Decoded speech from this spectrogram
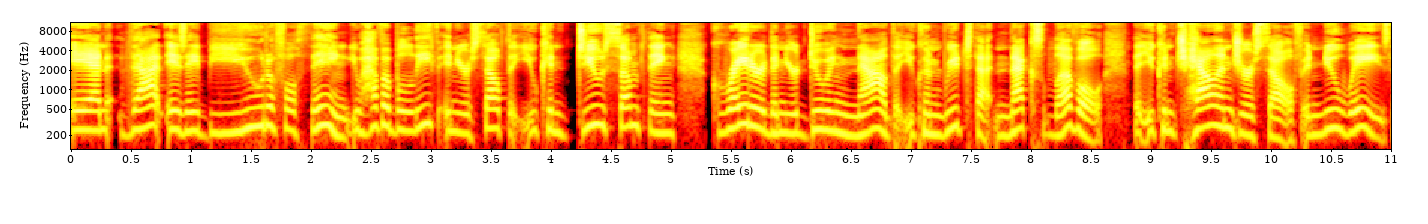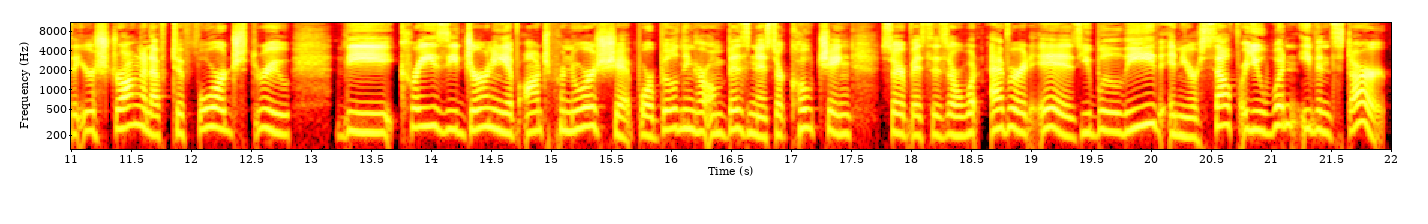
And that is a beautiful thing. You have a belief in yourself that you can do something greater than you're doing now, that you can reach that next level, that you can challenge yourself in new ways, that you're strong enough to forge through the crazy journey of entrepreneurship or building your own business or coaching services or whatever it is. You believe in yourself or you wouldn't even start.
